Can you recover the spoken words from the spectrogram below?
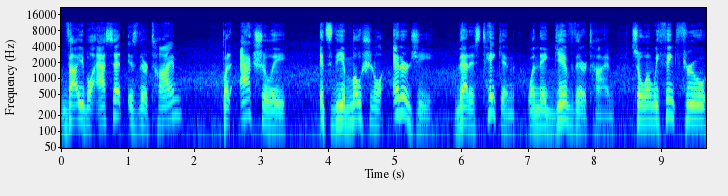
valuable asset is their time, but actually, it's the emotional energy that is taken when they give their time. So when we think through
